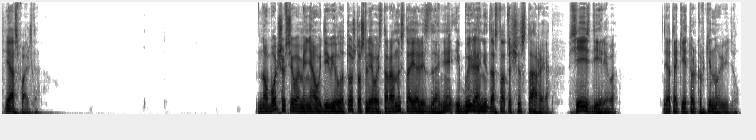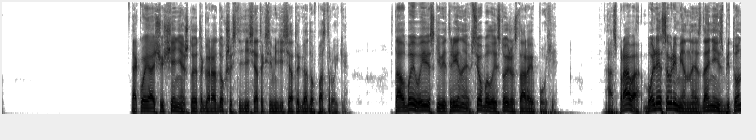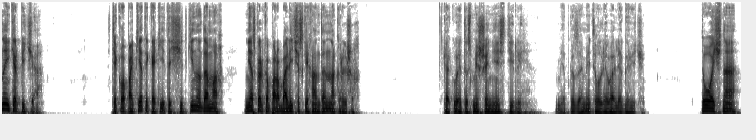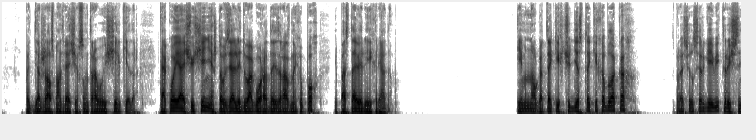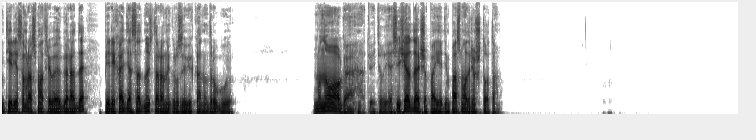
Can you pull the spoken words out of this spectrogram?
и асфальта. Но больше всего меня удивило то, что с левой стороны стояли здания, и были они достаточно старые, все из дерева. Я такие только в кино видел. Такое ощущение, что это городок 60-70-х годов постройки. Столбы, вывески, витрины — все было из той же старой эпохи. А справа — более современное здание из бетона и кирпича. Стеклопакеты, какие-то щитки на домах, несколько параболических антенн на крышах. Какое-то смешение стилей, — метко заметил Лев Олегович. Точно, — поддержал смотрящий в смотровую щель кедр. Такое ощущение, что взяли два города из разных эпох и поставили их рядом. «И много таких чудес в таких облаках?» — спросил Сергей Викторович с интересом, рассматривая города, переходя с одной стороны грузовика на другую. «Много», — ответил я. «Сейчас дальше поедем, посмотрим, что там».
